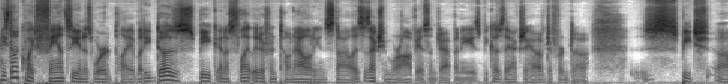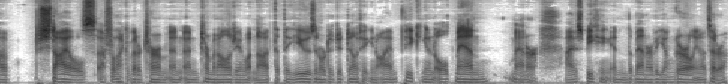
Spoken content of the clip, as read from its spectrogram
he's not quite fancy in his wordplay, but he does speak in a slightly different tonality and style. This is actually more obvious in Japanese because they actually have different uh, speech uh, styles, uh, for lack of a better term, and, and terminology and whatnot that they use in order to denote, you know, I am speaking in an old man manner, I am speaking in the manner of a young girl, you know, etc.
